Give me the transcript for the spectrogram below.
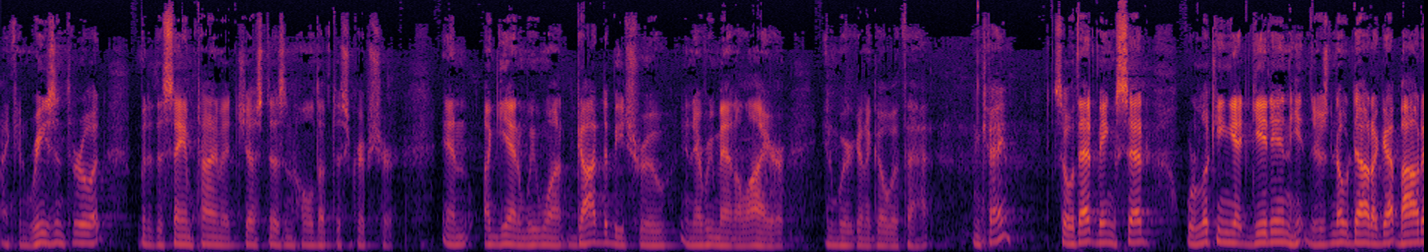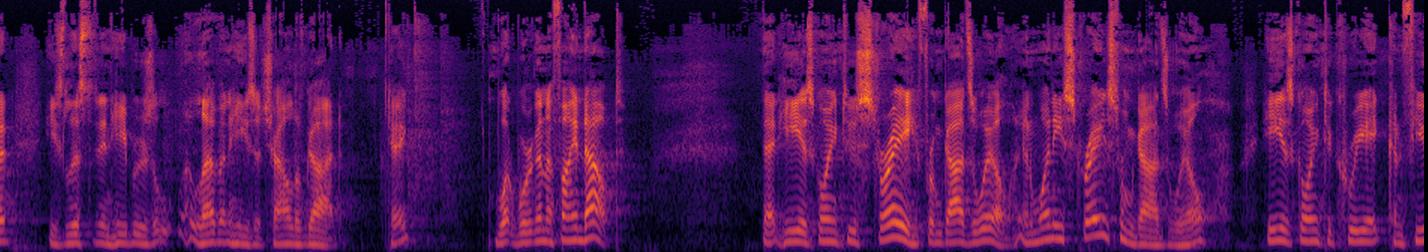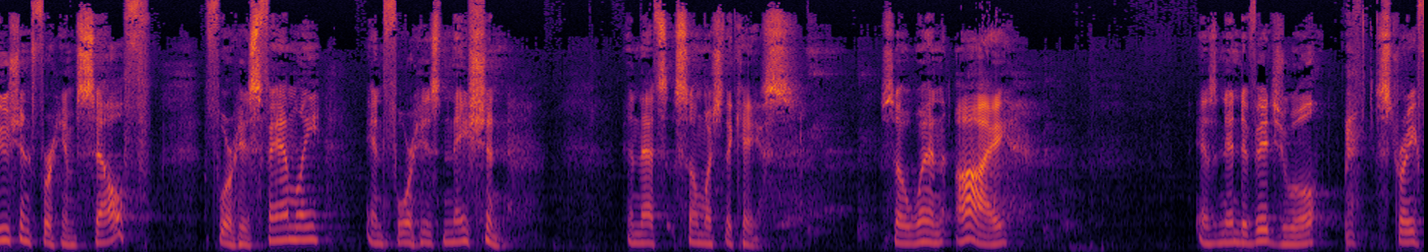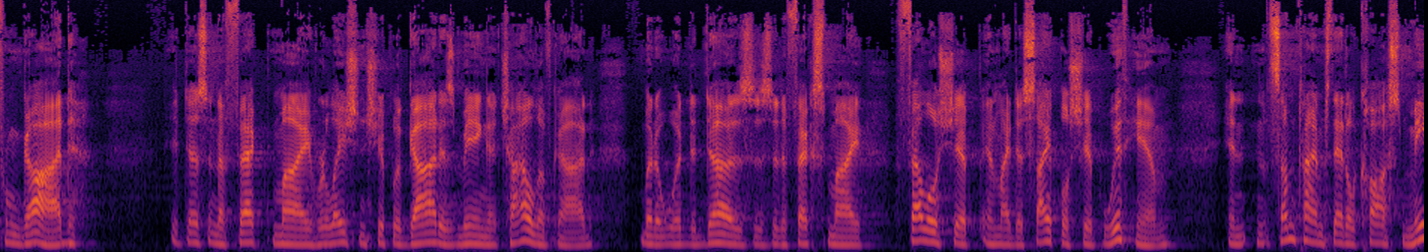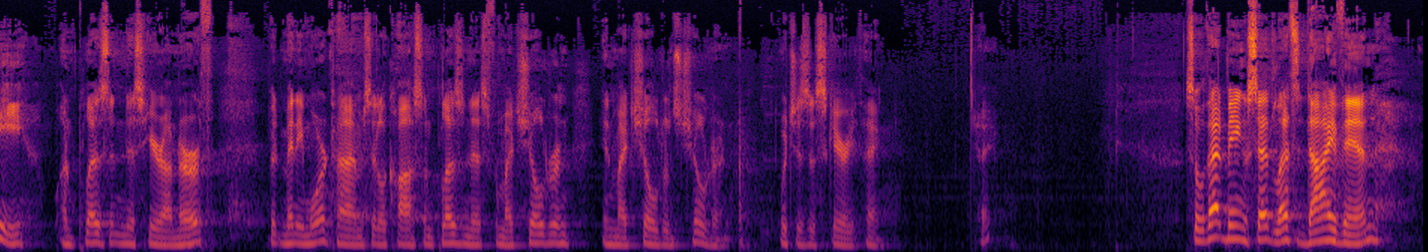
I can reason through it, but at the same time, it just doesn't hold up to Scripture. And again, we want God to be true and every man a liar, and we're going to go with that. Okay? So, with that being said, we're looking at Gideon. There's no doubt about it. He's listed in Hebrews 11. He's a child of God. Okay? What we're going to find out that he is going to stray from God's will. And when he strays from God's will, he is going to create confusion for himself, for his family, and for his nation. And that's so much the case. So when I, as an individual, stray from God, it doesn't affect my relationship with God as being a child of God, but what it does is it affects my fellowship and my discipleship with Him. And sometimes that'll cost me unpleasantness here on earth, but many more times it'll cost unpleasantness for my children and my children's children which is a scary thing. Okay? So, that being said, let's dive in.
